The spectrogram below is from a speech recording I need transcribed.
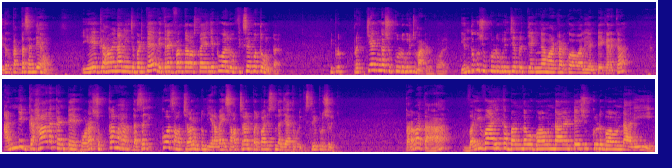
ఇది ఒక పెద్ద సందేహం. ఏ గ్రహమైనా నీచపడితే వ్యతిరేక ఫలితాలు వస్తాయని చెప్పి వాళ్ళు ఫిక్స్ అయిపోతూ ఉంటారు. ఇప్పుడు ప్రత్యేకంగా శుక్రుడు గురించి మాట్లాడుకోవాలి. ఎందుకు శుక్రుడు గురించే ప్రత్యేకంగా మాట్లాడుకోవాలి అంటే కనుక అన్ని గ్రహాల కంటే కూడా శుక్రమహర్దశ ఎక్కువ సంవత్సరాలు ఉంటుంది. ఇరవై సంవత్సరాలు పరిపాలిస్తుంది ఆ జాతకుడికి స్త్రీ పురుషులకి. తర్వాత వైవాహిక బంధము బాగుండాలంటే శుక్రుడు బాగుండాలి.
